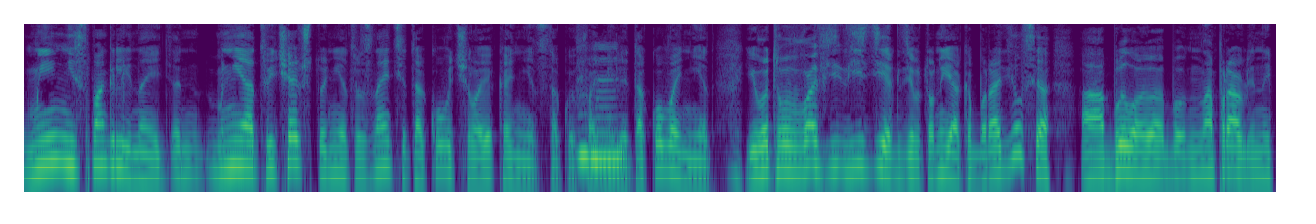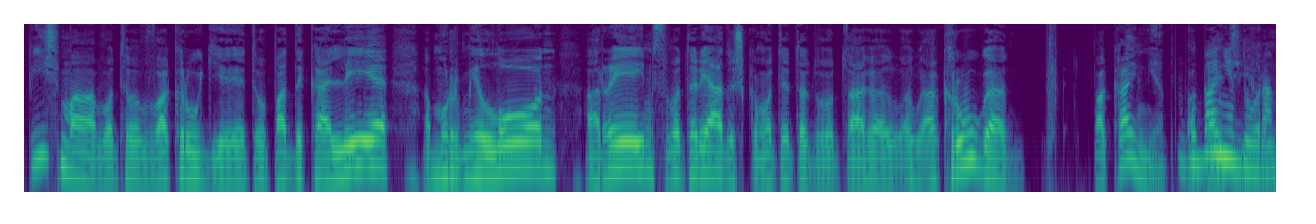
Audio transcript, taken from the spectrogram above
мы не смогли найти. Мне отвечают, что нет, вы знаете, такого человека нет с такой Мгм. фамилией, такого нет. И вот во- во- везде, где вот он якобы родился, а, было направлены письма вот в округе этого Падекале, Мурмелон, Реймс, вот рядышком, вот этот вот а, а, округа. Пока нет. Губа пока не тихо. дура.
